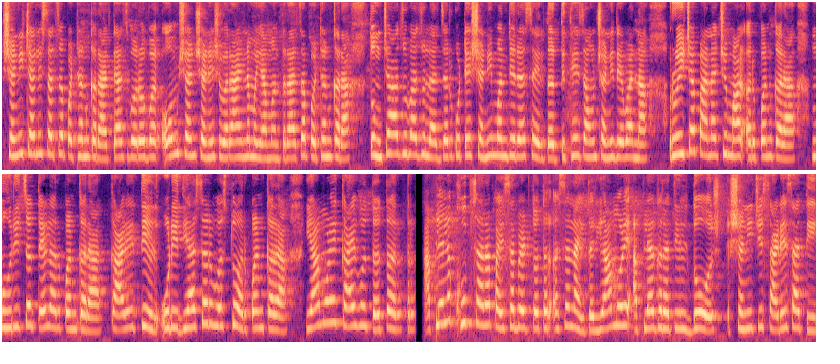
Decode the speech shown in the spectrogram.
शनी चालिसाचं पठण करा. त्याचबरोबर ओम शन शनीश्वराय नम या मंत्राचं पठण करा. तुम तुमच्या आजूबाजूला जर कुठे शनी मंदिर असेल तर तिथे जाऊन शनिदेवांना रुईच्या पानाची माळ अर्पण करा मोहरीचं तेल अर्पण करा काळे तीळ उडीद ह्या सर्व वस्तू अर्पण करा. यामुळे काय होतं तर आपल्याला खूप सारा पैसा भेटतो तर असं नाही तर यामुळे आपल्या घरातील दोष शनीची साडेसाती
